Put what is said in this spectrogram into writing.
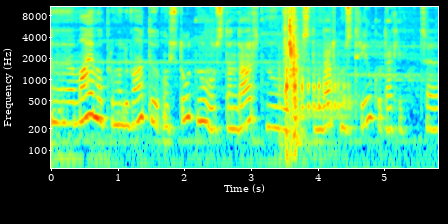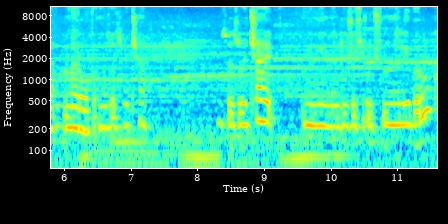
е, маємо промалювати ось тут ну, стандартну стандартну стрілку, так як це ми робимо зазвичай. Зазвичай мені не дуже зручно на ліве око.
